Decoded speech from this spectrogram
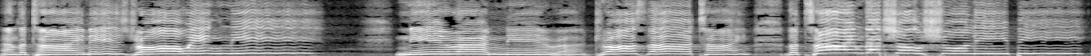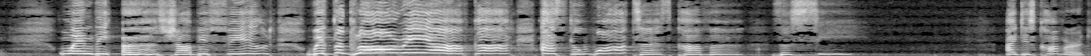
and the time is drawing near. Nearer, nearer draws the time, the time that shall surely be when the earth shall be filled with the glory of God as the waters cover the sea. I discovered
